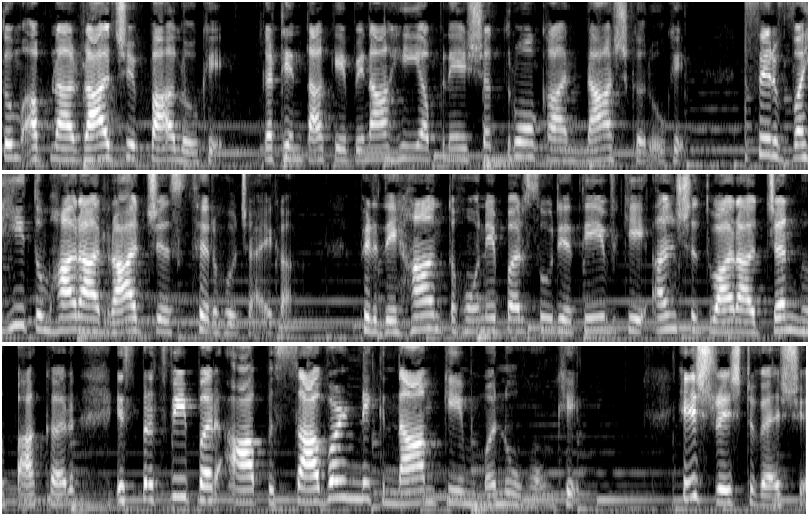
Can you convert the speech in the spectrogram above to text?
तुम अपना राज्य पालोगे। कठिनता के बिना ही अपने शत्रुओं का नाश करोगे। फिर वहीं तुम्हारा राज्य स्थिर हो जाएगा। फिर देहांत होने पर सूर्य देव के अंश द्वारा जन्म पाकर इस पृथ्वी पर आप सावर्णिक नाम के मनु होंगे। हे श्रेष्ठ वैश्य,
